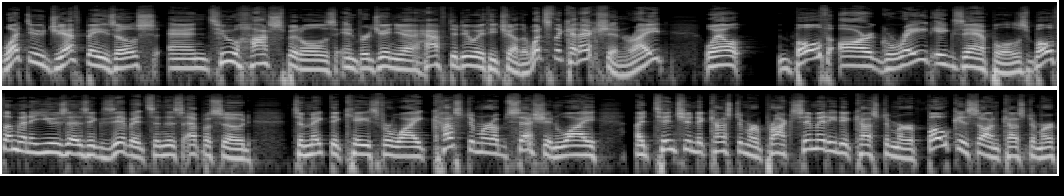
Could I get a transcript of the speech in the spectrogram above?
What do Jeff Bezos and two hospitals in Virginia have to do with each other? What's the connection, right? Well, both are great examples. Both I'm going to use as exhibits in this episode to make the case for why customer obsession, why attention to customer, proximity to customer, focus on customer,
